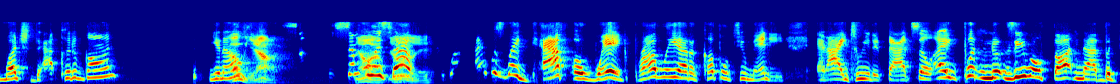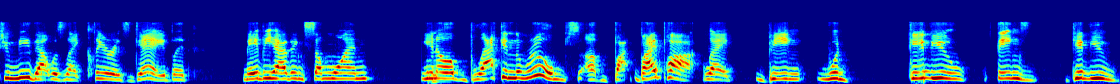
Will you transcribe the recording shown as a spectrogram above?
much that could have gone? You know? Oh yeah. Simple no, as that. I was like half awake, probably had a couple too many, and I tweeted that. So I put no, zero thought in that, but to me that was like clear as day. But maybe having someone, you know, black in the rooms, uh, BIPOC, like being would give you things, give you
